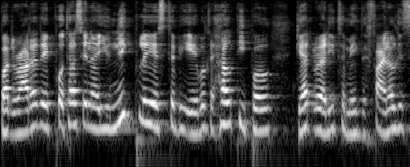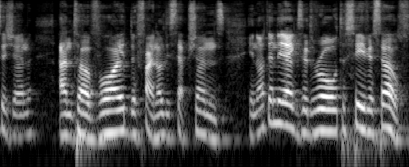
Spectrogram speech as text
but rather they put us in a unique place to be able to help people get ready to make the final decision and to avoid the final deceptions. You're not in the exit row to save yourself.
